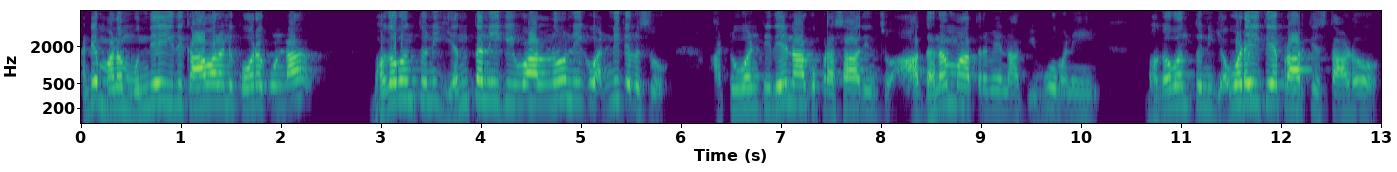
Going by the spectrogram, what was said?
అంటే మనం ముందే ఇది కావాలని కోరకుండా భగవంతుని ఎంత నీకు ఇవ్వాలనో నీకు అన్నీ తెలుసు. అటువంటిదే నాకు ప్రసాదించు. ఆ ధనం మాత్రమే నాకు ఇవ్వమని భగవంతుని ఎవడైతే ప్రార్థిస్తాడో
